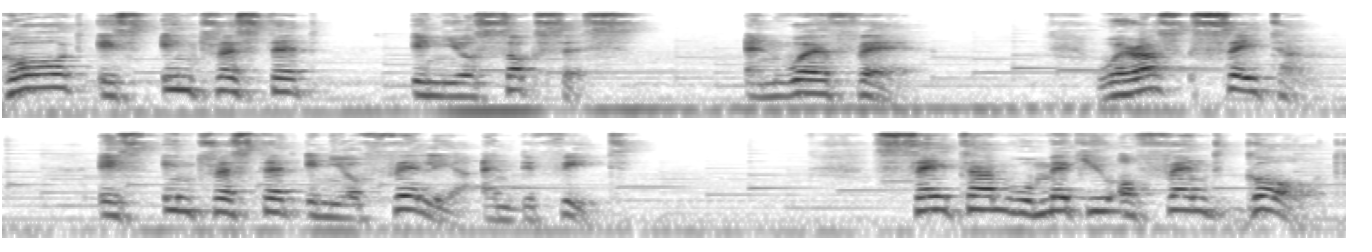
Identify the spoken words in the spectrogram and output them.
God is interested in your success and welfare, whereas Satan is interested in your failure and defeat. Satan will make you offend God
